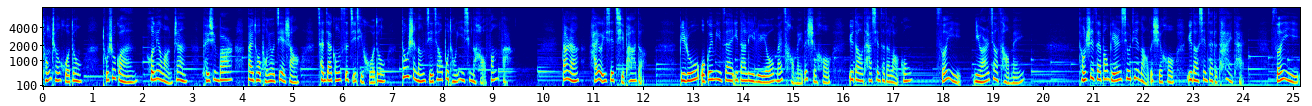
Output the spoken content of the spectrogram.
同城活动、图书馆、婚恋网站、培训班、拜托朋友介绍、参加公司集体活动，都是能结交不同异性的好方法。当然，还有一些奇葩的，比如我闺蜜在意大利旅游买草莓的时候，遇到她现在的老公，所以。女儿叫草莓，同事在帮别人修电脑的时候遇到现在的太太，所以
